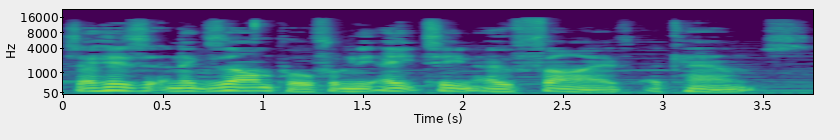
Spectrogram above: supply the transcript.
So here's an example from the 1805 accounts.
